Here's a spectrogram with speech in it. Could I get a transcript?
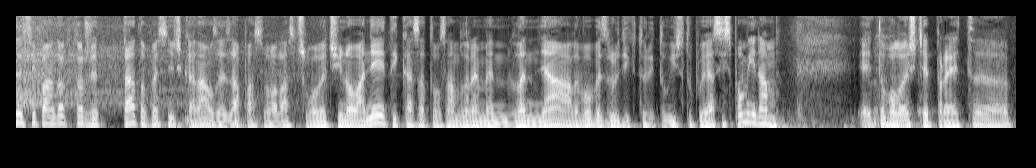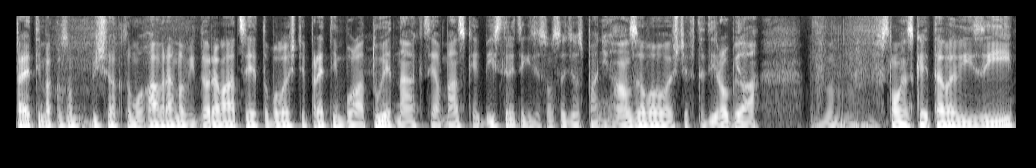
Myslíte si, pán doktor, že táto pesnička naozaj zapasovala s človečinou a nie týka sa to samozrejme len mňa, ale vôbec ľudí, ktorí tu vystupujú. Ja si spomínam, E, to bolo ešte pred, e, predtým, ako som prišiel k tomu Havranovi do relácie, to bolo ešte predtým, bola tu jedna akcia v Banskej Bystrici, kde som sedel s pani Hanzelovou, ešte vtedy robila v, v slovenskej televízii.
